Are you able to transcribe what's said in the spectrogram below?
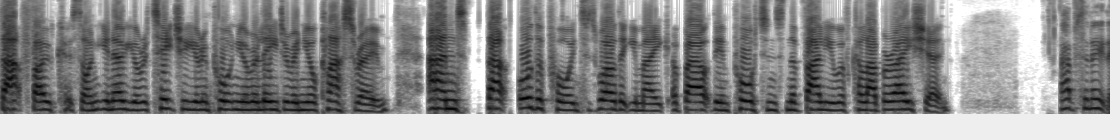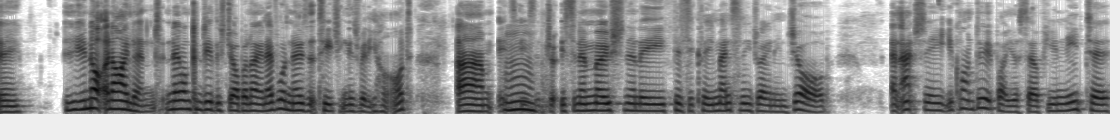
that focus on you know you're a teacher you're important you're a leader in your classroom. And that other point as well that you make about the importance and the value of collaboration. Absolutely you're not an island. No one can do this job alone. Everyone knows that teaching is really hard. Um, it's, mm. it's, a, it's an emotionally physically mentally draining job. And actually you can't do it by yourself. You need to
